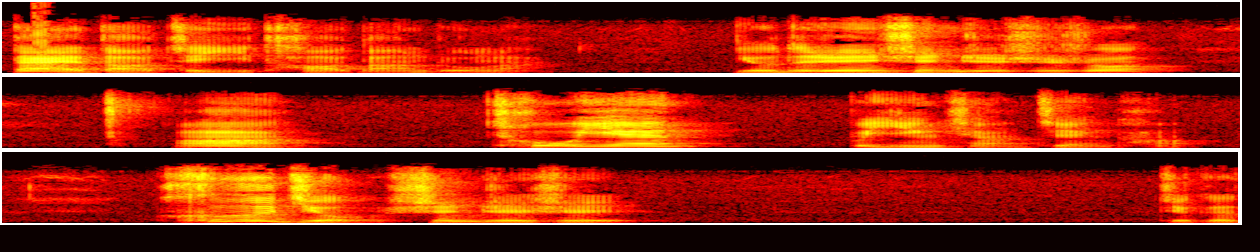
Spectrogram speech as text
带到这一套当中了，有的人甚至是说，啊，抽烟不影响健康，喝酒甚至是这个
